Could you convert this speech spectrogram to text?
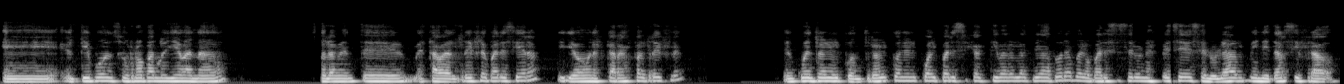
Eh, el tipo en su ropa no lleva nada. Solamente estaba el rifle pareciera y lleva unas cargas para el rifle. Encuentran el control con el cual parece que activaron la criatura, pero parece ser una especie de celular militar cifrado.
